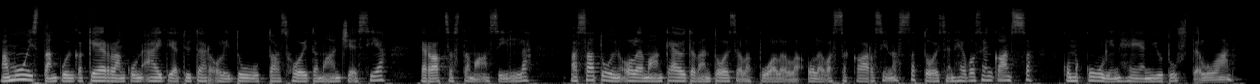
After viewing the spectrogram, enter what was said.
Mä muistan, kuinka kerran, kun äiti ja tytär oli tullut taas hoitamaan Jessiä ja ratsastamaan sillä, mä satuin olemaan käytävän toisella puolella olevassa karsinassa toisen hevosen kanssa, kun mä kuulin heidän jutusteluaan –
